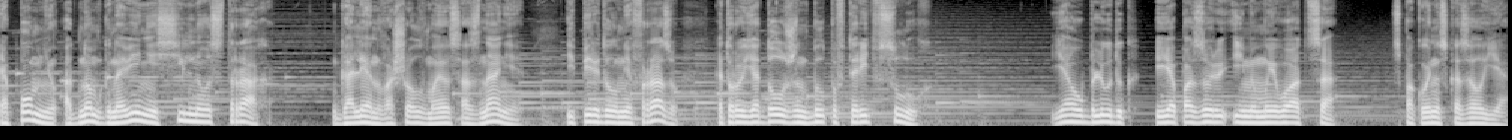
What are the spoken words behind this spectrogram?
Я помню одно мгновение сильного страха. Гален вошел в мое сознание и передал мне фразу, которую я должен был повторить вслух. «Я ублюдок, и я позорю имя моего отца», — спокойно сказал я.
